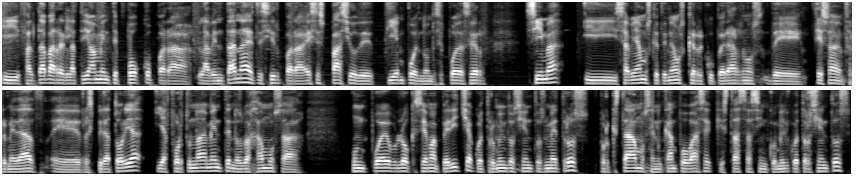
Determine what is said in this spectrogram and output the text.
y faltaba relativamente poco para la ventana, es decir, para ese espacio de tiempo en donde se puede hacer cima y sabíamos que teníamos que recuperarnos de esa enfermedad eh, respiratoria y afortunadamente nos bajamos a un pueblo que se llama Periche a 4.200 metros porque estábamos en el campo base que estás a 5.400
